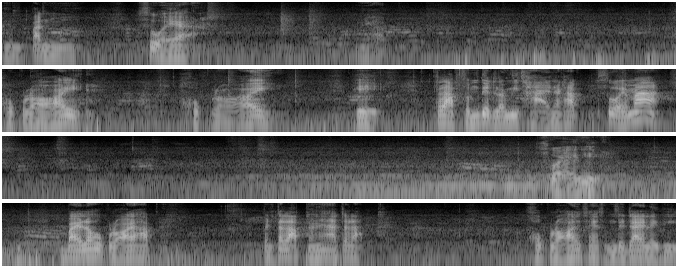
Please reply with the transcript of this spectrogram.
พิมพ์ปั้นมือ สวยอะ่ะ นี่ครับ หกร้อย หกร้อยพี่ตลับสมเด็จเรามีขายนะครับ สวยมาก สวยพี่ ใบละหกร้อยครับ เป็นตลับนะฮะตลับ หกร้อยใส่สมเด็จได้เลยพี่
